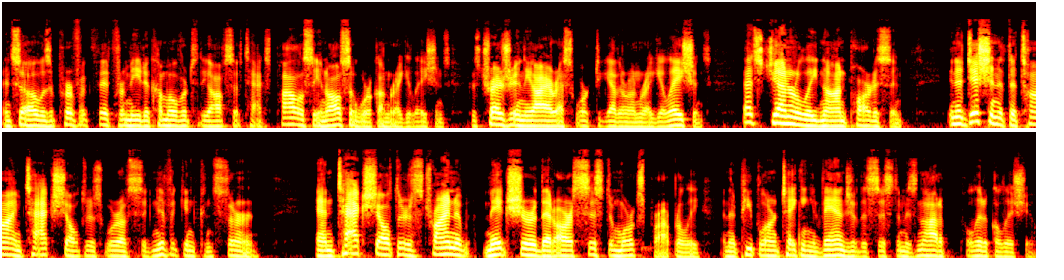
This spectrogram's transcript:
and so it was a perfect fit for me to come over to the Office of Tax Policy and also work on regulations because Treasury and the IRS work together on regulations. That's generally nonpartisan. In addition, at the time, tax shelters were of significant concern and tax shelters trying to make sure that our system works properly and that people aren't taking advantage of the system is not a political issue.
